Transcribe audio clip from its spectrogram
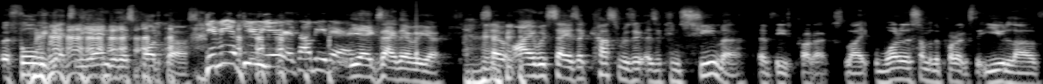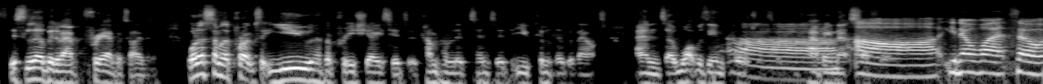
before we get to the end of this podcast, Give me a few years, I'll be there. yeah, exactly. There we go. So I would say, as a customer, as a, as a consumer of these products, like what are some of the products that you love? This is a little bit of ad- free advertising. What are some of the products that you have appreciated that come from Live Tinted that you couldn't live without? And uh, what was the importance of having that stuff? Aw, you know what? So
